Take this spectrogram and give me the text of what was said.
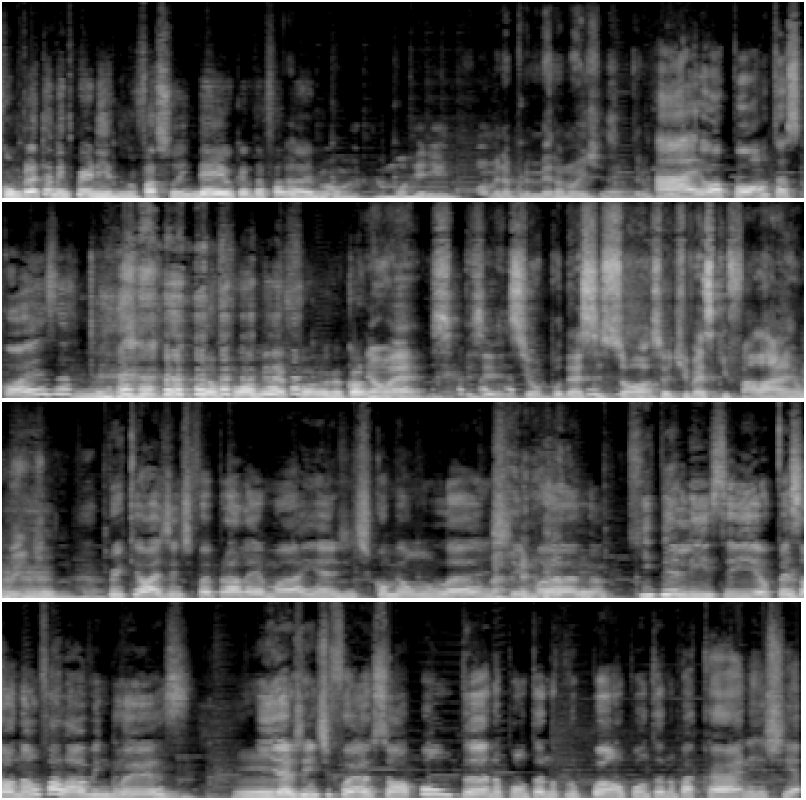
completamente perdido, não faço ideia o que o cara tá falando. Alemão eu morreria de fome na primeira noite, assim, tranquilo. Ah, eu aponto as coisas. Não, fome não é fome. eu como- Não, é. Se, se eu pudesse só, se eu tivesse que falar, realmente, né? Porque, ó, a gente foi pra Alemanha, a gente comeu um lanche, mano. Que delícia. E o pessoal não falava inglês. E a gente foi só apontando, apontando pro pão, apontando pra carne, recheou,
